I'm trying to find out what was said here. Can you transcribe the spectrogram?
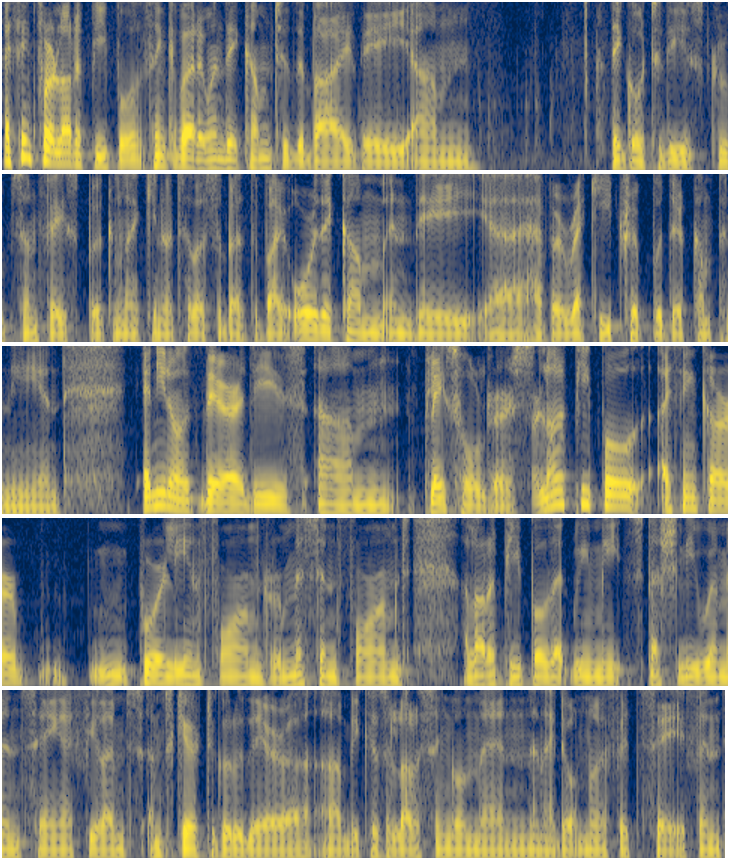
I think for a lot of people, think about it when they come to Dubai, they um, they go to these groups on Facebook and like you know tell us about Dubai, or they come and they uh, have a recce trip with their company, and and you know there are these um, placeholders. A lot of people I think are poorly informed or misinformed. A lot of people that we meet, especially women, saying I feel I'm I'm scared to go to there uh, because a lot of single men and I don't know if it's safe, and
